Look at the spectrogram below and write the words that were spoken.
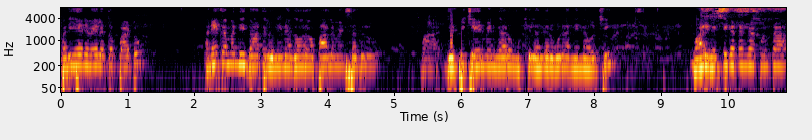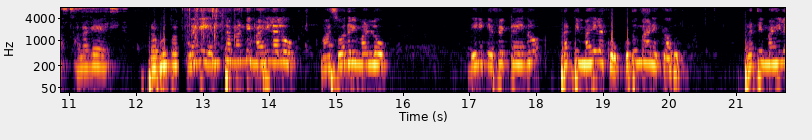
పదిహేను వేలతో పాటు అనేక మంది దాతలు నిన్న గౌరవ పార్లమెంట్ సభ్యులు మా జెడ్పీ చైర్మన్ గారు ముఖ్యులందరూ కూడా నిన్న వచ్చి వారి వ్యక్తిగతంగా కొంత అలాగే ప్రభుత్వం అలాగే ఎంతమంది మహిళలు మా సోదరి మళ్ళు దీనికి ఎఫెక్ట్ అయిందో ప్రతి మహిళకు కుటుంబానికి కాదు. ప్రతి మహిళ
